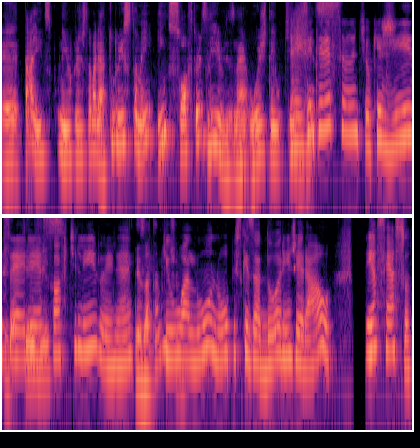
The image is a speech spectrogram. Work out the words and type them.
está é, tá aí disponível para a gente trabalhar. Tudo isso também em softwares livres, né? Hoje tem o QGIS. É, isso é interessante. O QGIS, o ele é soft livre, né? Exatamente. Que o aluno ou pesquisador, em geral, tem acesso.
